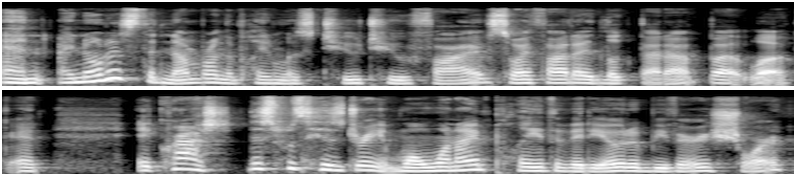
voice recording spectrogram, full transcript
And I noticed the number on the plane was 225. So I thought I'd look that up. But look, it it crashed. This was his dream. Well, when I play the video, it'll be very short,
